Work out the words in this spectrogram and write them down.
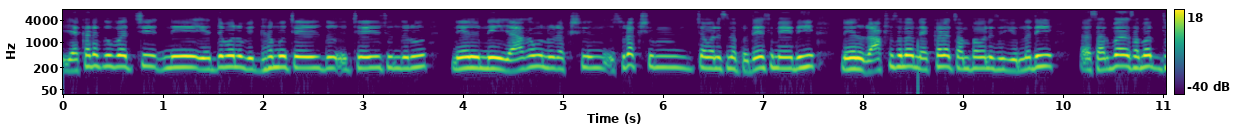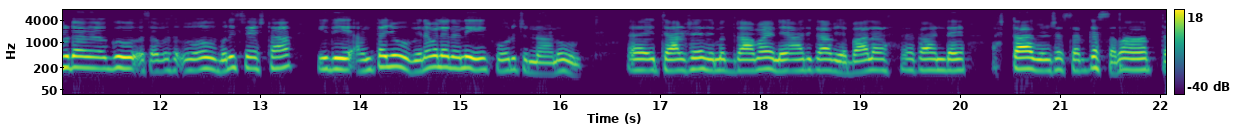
ఎక్కడకు వచ్చి నీ యజ్ఞమును విగ్రహము చేయుదు చేయుచుందురు? నేను నీ యాగమును రక్షి సురక్షించవలసిన ప్రదేశమేది? నేను రాక్షసులను ఎక్కడ చంపవలసి ఉన్నది? సర్వ సమర్థుడగు ఓ మునిశ్రేష్ఠ ఇది అంతయు వినవలెనని కోరుచున్నాను. ఆ, శ్రీమద్ రామాయణే ఆదికావ్య బాలకాండే అష్టావింశ సర్గ సమాప్త.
